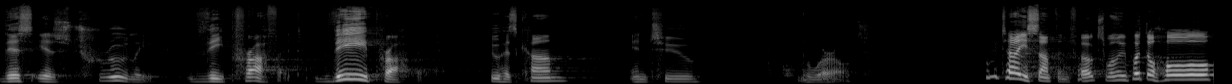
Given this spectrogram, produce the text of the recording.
This is truly the prophet, the prophet who has come into the world. Let me tell you something, folks. When we put the whole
